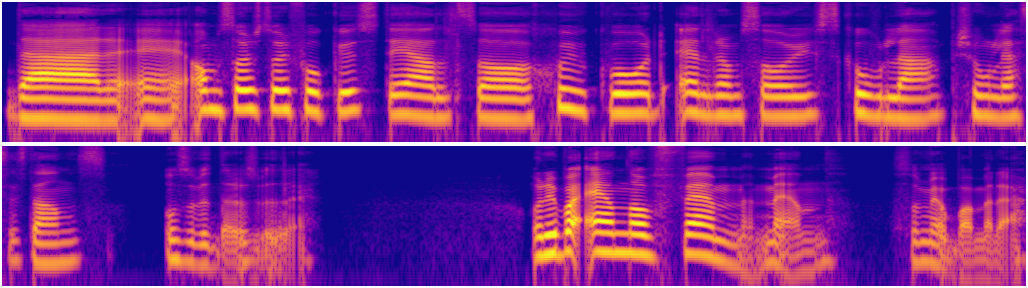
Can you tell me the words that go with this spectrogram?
Där eh, omsorg står i fokus. Det är alltså sjukvård, äldreomsorg, skola, personlig assistans och så vidare och så vidare. Och det är bara en av fem män som jobbar med det.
